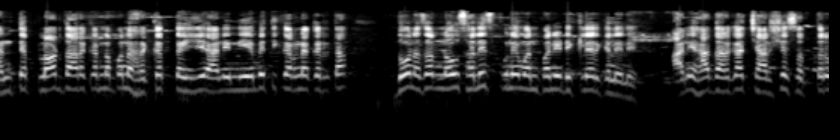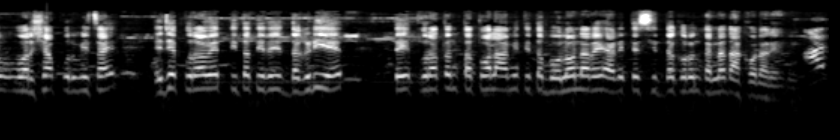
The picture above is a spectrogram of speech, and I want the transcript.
आणि त्या प्लॉट धारकांना पण हरकत नाही आहे आणि नियमितीकरणाकरिता दोन हजार नऊ सालीच पुणे मनपाने डिक्लेअर केलेले. आणि हा दर्गा चारशे सत्तर वर्षापूर्वीचा आहे. हे जे पुरावे आहेत तिथं तिथे दगडी आहेत ते पुरातन तत्वाला आम्ही तिथं बोलवणार आहे आणि ते सिद्ध करून त्यांना दाखवणार आहे. आज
